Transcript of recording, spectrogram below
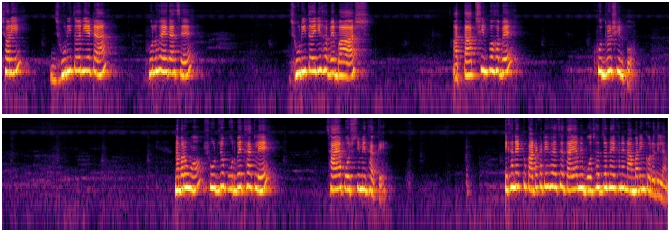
সরি, ঝুড়ি তৈরি এটা ভুল হয়ে গেছে। ঝুড়ি তৈরি হবে বাঁশ, আর তাঁত শিল্প হবে ক্ষুদ্র শিল্প। নাম্বার ঙ সূর্য পূর্বে থাকলে ছায়া পশ্চিমে থাকে। এখানে একটু কাটাকাটি হয়েছে, তাই আমি বোঝার জন্য এখানে নাম্বারিং করে দিলাম।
